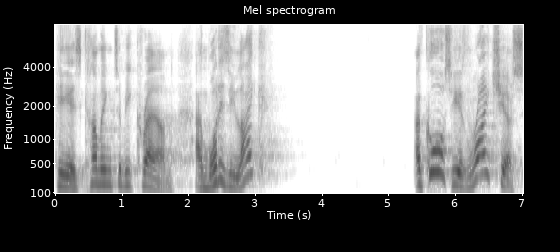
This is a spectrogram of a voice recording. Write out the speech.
He is coming to be crowned. And what is he like? Of course, he is righteous.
